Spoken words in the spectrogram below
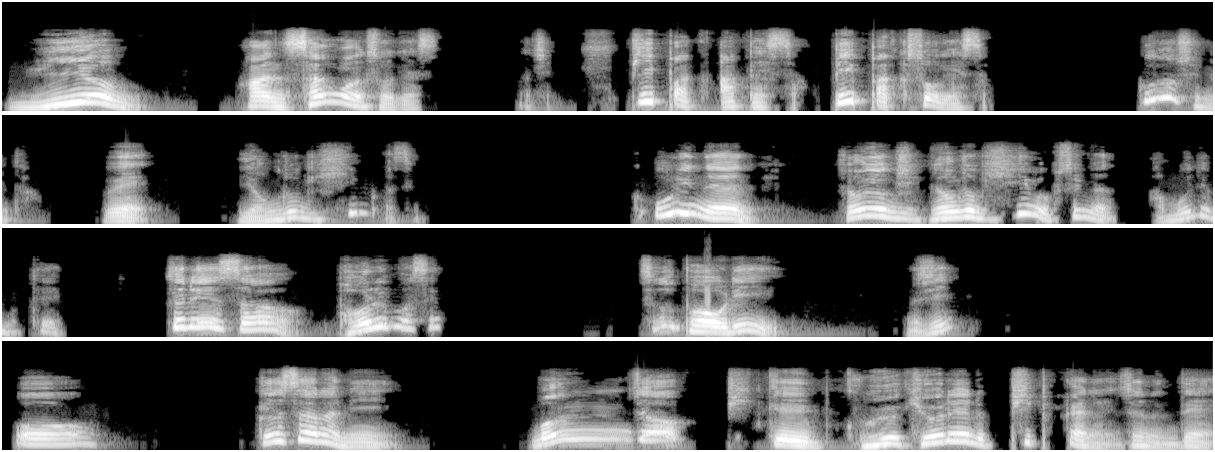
위험한 상황 속에서 뭐지? 핍박 앞에서 핍박 속에서 그것입니다. 왜? 영적인 힘이 없습니다. 우리는 영적, 영적 힘이 없으면 아무도 못해. 그래서 바울을 보세요. 그 바울이 뭐지? 어, 그 사람이 먼저 그 교회를 핍박하지 않았는데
